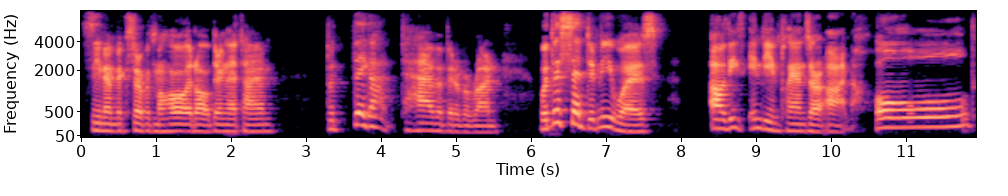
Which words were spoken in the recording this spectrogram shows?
Cena mixed up with Mahal at all during that time. But they got to have a bit of a run. What this said to me was, oh, these Indian plans are on hold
